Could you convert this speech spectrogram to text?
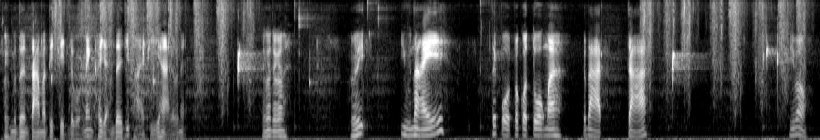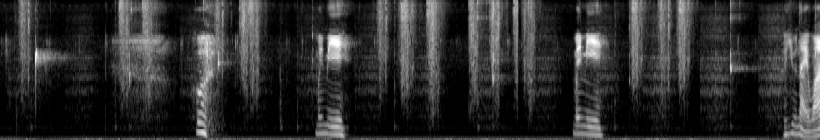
เฮ้ย มันเดินตามมาติดๆเลยว่ะแม่งขยันเดินที่ผายผีหาแล้วเนี่ย เดี๋ยวก่อนเดี๋ยวก่อนเฮ้ย อยู่ไหน ได้โปรดปรากฏตัวออกมา กระดาษจ๋านี่เปล่าเฮ้ยไม่มี ไม่มี เฮ้ย อยู่ไหนวะ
